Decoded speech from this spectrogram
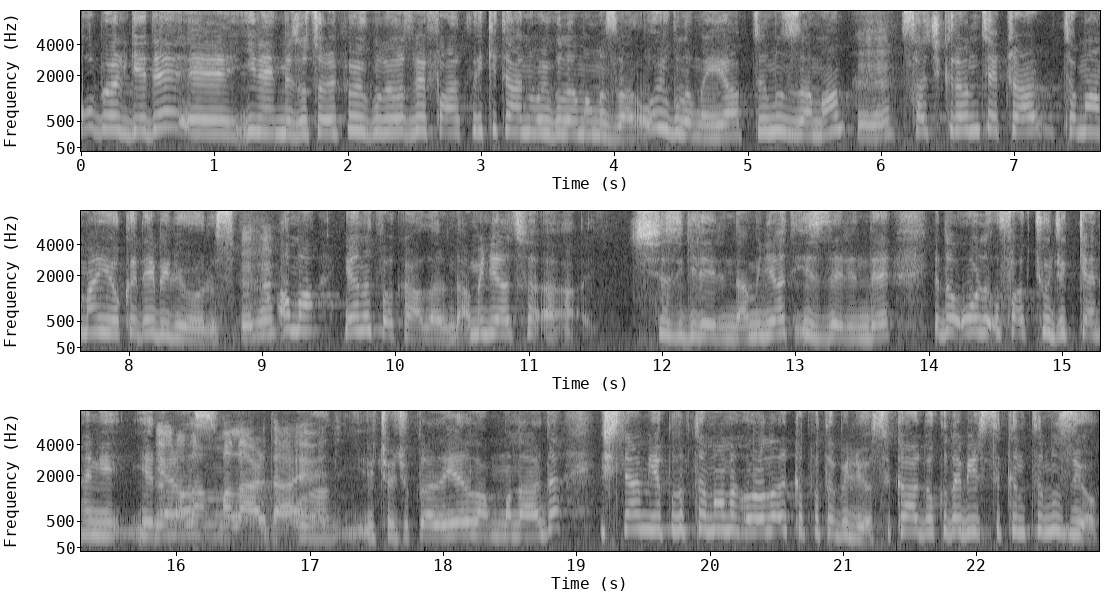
o bölgede e, yine mezoterapi uyguluyoruz ve farklı iki tane uygulamamız var. O uygulamayı yaptığımız zaman saç kıranı tekrar tamamen yok edebiliyoruz. Ama yanık vakalarında ameliyat çizgilerinde, ameliyat izlerinde ya da orada ufak çocukken hani Yaralanmalarda, olan çocuklarda yaralanmalarda işlem yapılıp tamamen oraları kapatabiliyor. Skar dokuda bir sıkıntımız yok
